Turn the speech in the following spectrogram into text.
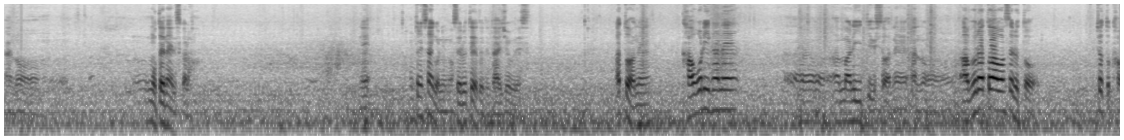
あのもったいないですから。ね。本当に最後に乗せる程度で大丈夫です。あとはね香りがねあんまりっていう人はねあの油と合わせるとちょっと香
